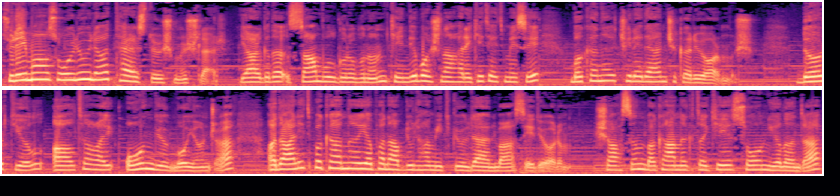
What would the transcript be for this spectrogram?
Süleyman Soylu'yla ters düşmüşler. Yargıda İstanbul grubunun kendi başına hareket etmesi bakanı çileden çıkarıyormuş. 4 yıl, 6 ay, 10 gün boyunca Adalet Bakanlığı yapan Abdülhamit Gül'den bahsediyorum. Şahsın bakanlıktaki son yılında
